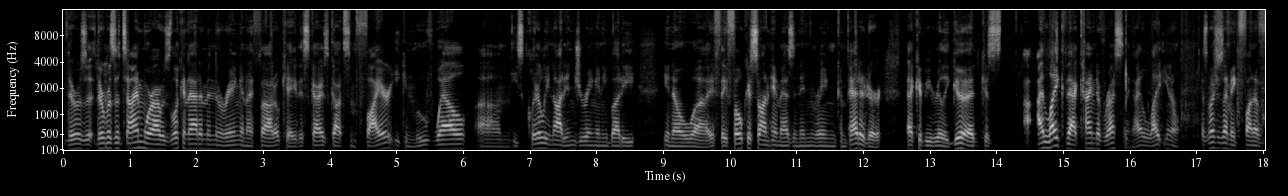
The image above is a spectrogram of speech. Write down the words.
there was a there was a time where I was looking at him in the ring and I thought, okay, this guy's got some fire. He can move well. Um, he's clearly not injuring anybody. You know, uh, if they focus on him as an in-ring competitor, that could be really good because I, like that kind of wrestling. I like, you know, as much as I make fun of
